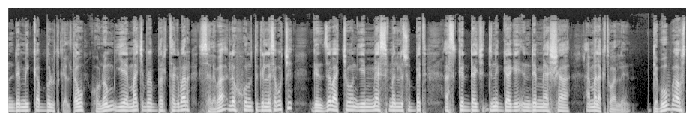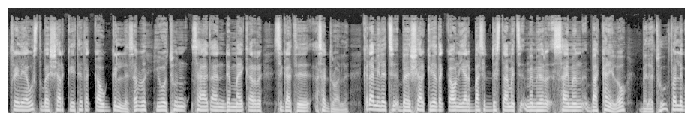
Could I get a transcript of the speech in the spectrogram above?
እንደሚቀበሉት ገልጠው ሆኖም የማጭበርበር ተግባር ሰለባ ለሆኑት ግለሰቦች ገንዘባቸውን የሚያስመልሱበት አስገዳጅ ድንጋጌ እንደሚያሻ አመላክተዋል። ደቡብ አውስትሬልያ ውስጥ በሻርክ የተጠቃው ግለሰብ ሕይወቱን ሳያጣ እንደማይቀር ስጋት አሳድሯል። ቅዳሜ ዕለት በሻርክ የተጠቃውን የ46 ዓመት መምህር ሳይመን ባካኔሎ በዕለቱ ፈልጎ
